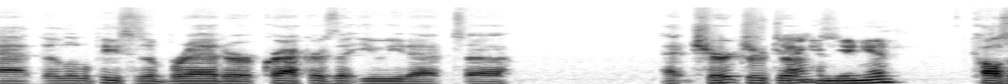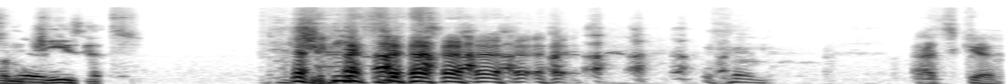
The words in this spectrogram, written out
at the little pieces of bread or crackers that you eat at uh at church during communion? Calls them Yeah. Jeez-Its. That's good.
